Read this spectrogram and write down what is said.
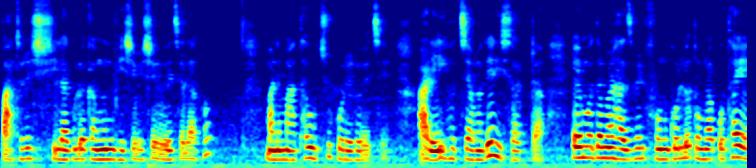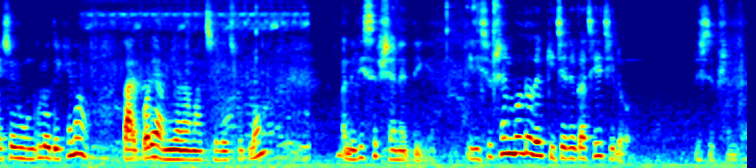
পাথরের শিলাগুলো কেমন ভেসে ভেসে রয়েছে, দেখো? মানে মাথা উঁচু করে রয়েছে। আর এই হচ্ছে আমাদের রিসর্টটা। এর মধ্যে আমার হাজব্যান্ড ফোন করল, তোমরা কোথায় এসে রুমগুলো দেখে নাও? তারপরে আমি আর আমার ছেলে ছুটলাম মানে রিসেপশানের দিকে। রিসেপশন বলতে ওদের কিচেনের কাছেই ছিল রিসেপশনটা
